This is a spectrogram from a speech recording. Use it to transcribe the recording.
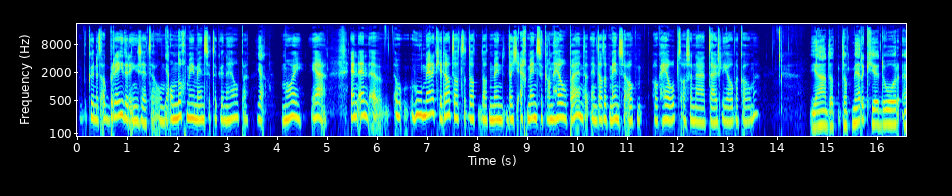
we kunnen het ook breder inzetten om, Ja. om nog meer mensen te kunnen helpen. Ja. Mooi, ja. En, en eh, hoe- merk je dat? Dat, dat, dat, men, dat je echt mensen kan helpen en dat, en dat het mensen ook, ook helpt als ze naar thuis Lioba komen? Ja, dat, dat merk je door. eh,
